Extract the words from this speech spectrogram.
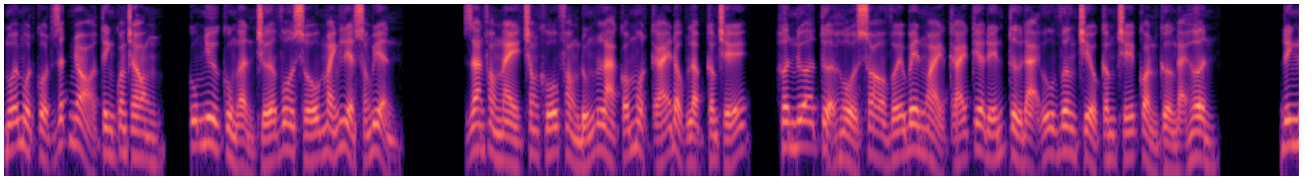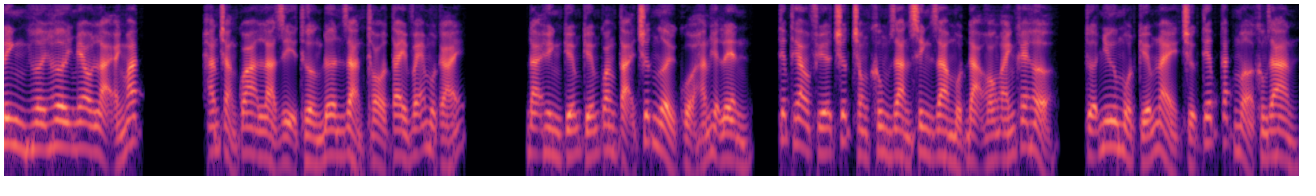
Mỗi một cột rất nhỏ tinh quang trong, cũng như cùng ẩn chứa vô số mãnh liệt sóng biển. Gian phòng này trong khố phòng đúng là có một cái độc lập cấm chế, hơn nữa tựa hồ so với bên ngoài cái kia đến từ Đại U Vương triều cấm chế còn cường đại hơn. Đinh Ninh hơi hơi meo lại ánh mắt. Hắn chẳng qua là dị thường đơn giản thò tay vẽ một cái. Đại hình kiếm kiếm quang tại trước người của hắn hiện lên, tiếp theo phía trước trong không gian sinh ra một đạo hóng ánh khe hở, tựa như một kiếm này trực tiếp cắt mở không gian.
